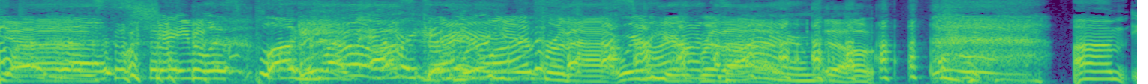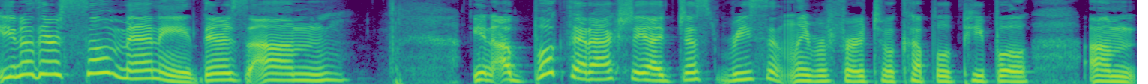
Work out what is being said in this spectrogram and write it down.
Yes. That's a shameless plug if I've ever given We're one. here for that. We're here for that. Yeah. Um, you know, there's so many. There's um, you know, a book that actually I just recently referred to a couple of people um,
